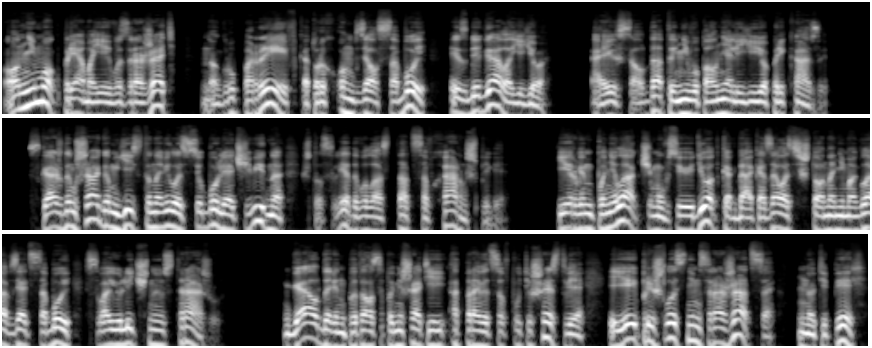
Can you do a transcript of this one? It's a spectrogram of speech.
Он не мог прямо ей возражать, но группа рейв, которых он взял с собой, избегала ее а их солдаты не выполняли ее приказы. С каждым шагом ей становилось все более очевидно, что следовало остаться в Харншпиле. Кирвин поняла, к чему все идет, когда оказалось, что она не могла взять с собой свою личную стражу. Галдерин пытался помешать ей отправиться в путешествие, и ей пришлось с ним сражаться, но теперь,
